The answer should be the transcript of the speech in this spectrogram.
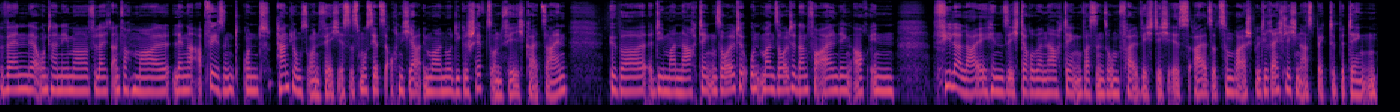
wenn der Unternehmer vielleicht einfach mal länger abwesend und handlungsunfähig ist. Es muss jetzt auch nicht ja immer nur die Geschäftsunfähigkeit sein über die man nachdenken sollte. Und man sollte dann vor allen Dingen auch in vielerlei Hinsicht darüber nachdenken, was in so einem Fall wichtig ist. Also zum Beispiel die rechtlichen Aspekte bedenken.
